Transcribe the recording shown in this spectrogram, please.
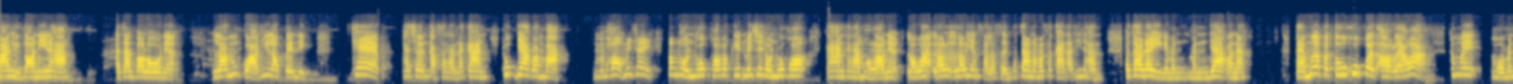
มาถึงตอนนี้นะคะ อาจารย์เปาโลเนี่ย ล้ำกว่าที่เราเป็นอีกแค่เผชิญกับสถานการณ์ทุกยากลำบากเพราะไม่ใช่ต้องทนทุกข์เพราะพระคริสต์ไม่ใช่ทนทุกข์เพราะการกระทำของเราเนี่ย เราว่าแล้วเรายังสรรเสริญพระเจ้านมัสการอธิษฐาน พระเจ้าได้อีกเนี่ยมันมันยากแล้วนะแต่เมื่อประตูคุกเปิดออกแล้วอะทำไมโหมัน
